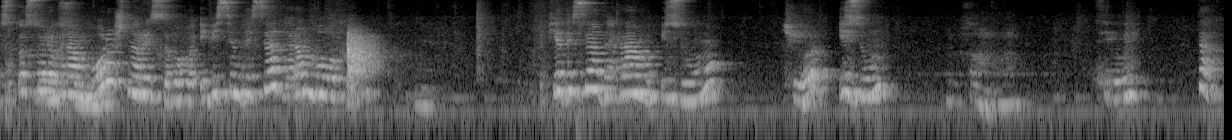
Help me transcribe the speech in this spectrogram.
140 грам борошна рисового і 80 грам молока. 50 грам ізюму. Чего? Ізюм. Ага. Цілий. Так,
